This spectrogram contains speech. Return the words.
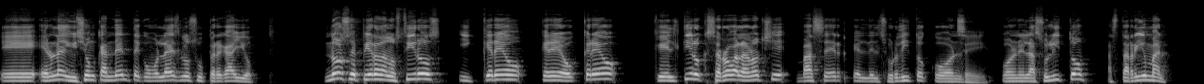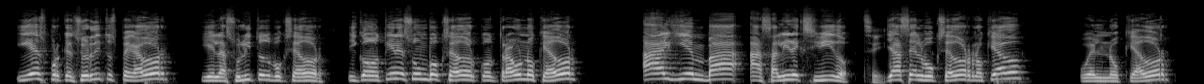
eh, en una división candente como la es los Super Gallo. No se pierdan los tiros y creo, creo, creo que el tiro que se roba la noche va a ser el del zurdito con, Sí. con el azulito hasta riman. Y es porque el zurdito es pegador y el azulito es boxeador. Y cuando tienes un boxeador contra un noqueador, alguien va a salir exhibido. Sí. Ya sea el boxeador noqueado o el noqueador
